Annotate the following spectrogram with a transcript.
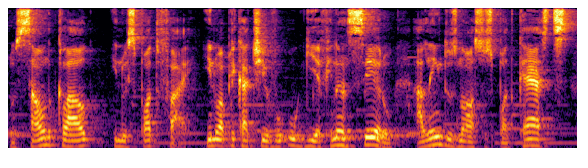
no SoundCloud e no Spotify. E no aplicativo O Guia Financeiro, além dos nossos podcasts,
